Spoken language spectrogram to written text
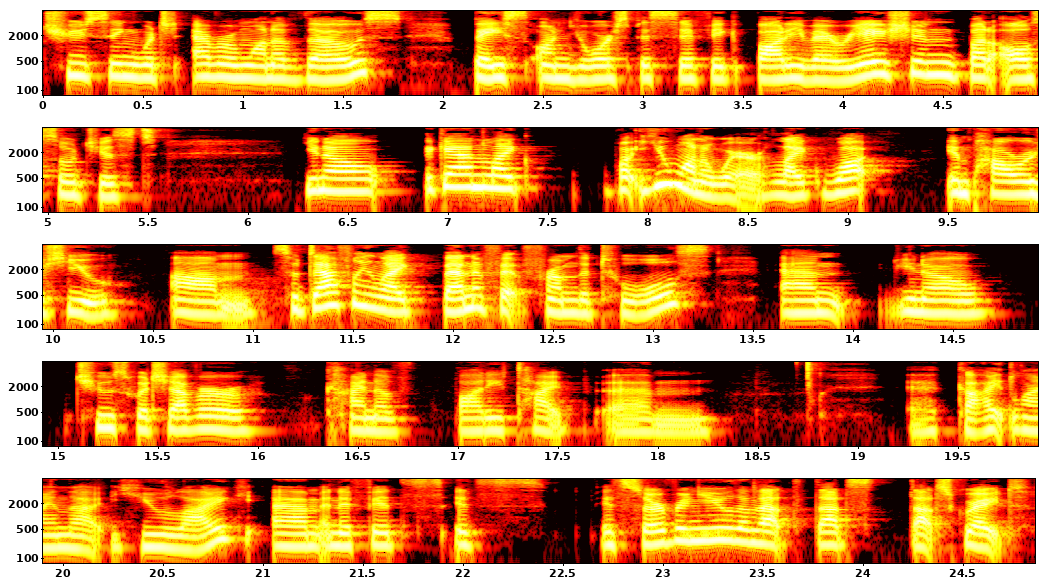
choosing whichever one of those based on your specific body variation, but also just, you know, again, like what you want to wear, like what empowers you um, so definitely like benefit from the tools and, you know, choose whichever kind of body type um, uh, guideline that you like. Um, and if it's, it's, it's serving you, then that, that's, that's great.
